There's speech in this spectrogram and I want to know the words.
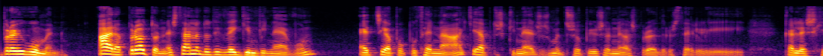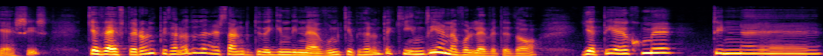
προηγούμενου. Άρα πρώτον αισθάνονται ότι δεν κινδυνεύουν, έτσι από πουθενά και από τους Κινέζους με τους οποίους ο νέος πρόεδρος θέλει καλές σχέσεις. Και δεύτερον, πιθανότατα να αισθάνονται ότι δεν κινδυνεύουν και πιθανότατα και η Ινδία να βολεύεται εδώ, γιατί έχουμε την, ε,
